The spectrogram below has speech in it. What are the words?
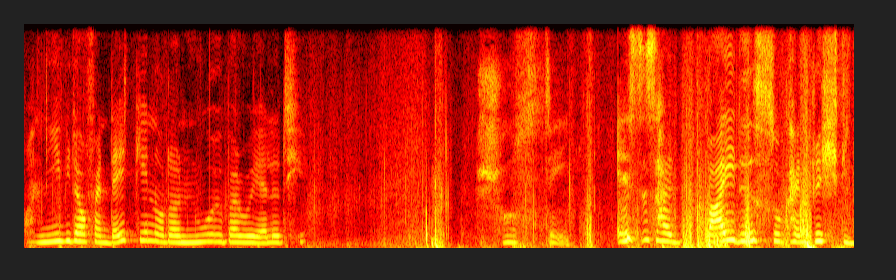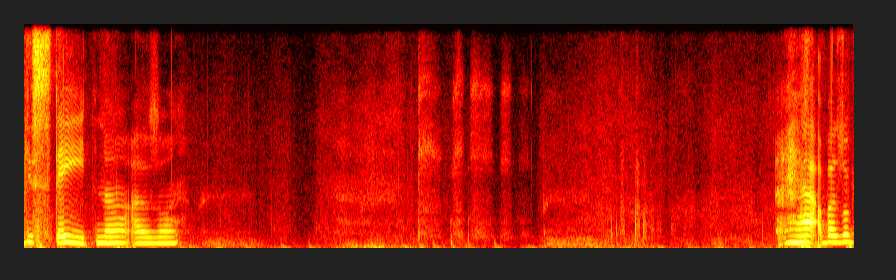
Oh, nie wieder auf ein Date gehen oder nur über Reality? Date. Es ist halt beides so kein richtiges Date, ne? Also. Ja, aber so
